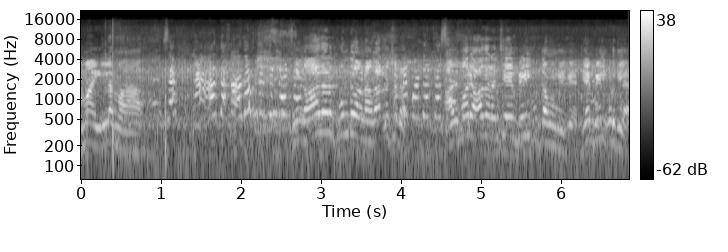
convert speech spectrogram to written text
அம்மா இல்லம்மா. நீங்க. ஆதாரம் கொண்டு வாங்க நான் வரணும் சொல்றேன். அது மாதிரி ஆதாரம் இருந்துச்சு ஏன் பெயில் கொடுத்தாங்க உங்களுக்கு? ஏன் பெயில் கொடுக்கல?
